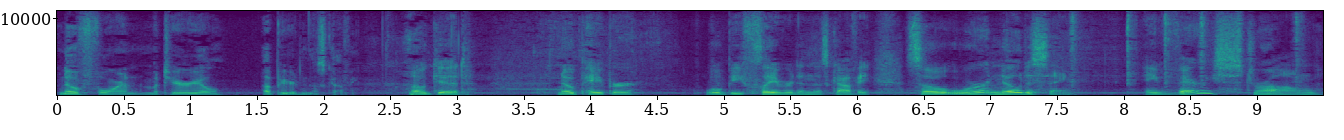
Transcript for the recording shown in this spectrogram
No foreign material appeared in this coffee. Oh, good. No paper will be flavored in this coffee. So we're noticing a very strong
